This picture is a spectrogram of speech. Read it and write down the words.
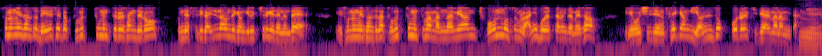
손흥민 선수 내일 새벽 도르트문트를 상대로 분데스리가 1라운드 경기를 치르게 되는데 이 손흥민 선수가 도르트문트만 만나면 좋은 모습을 많이 보였다는 점에서 올 시즌 3경기 연속골을 기대할 만합니다. 예.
